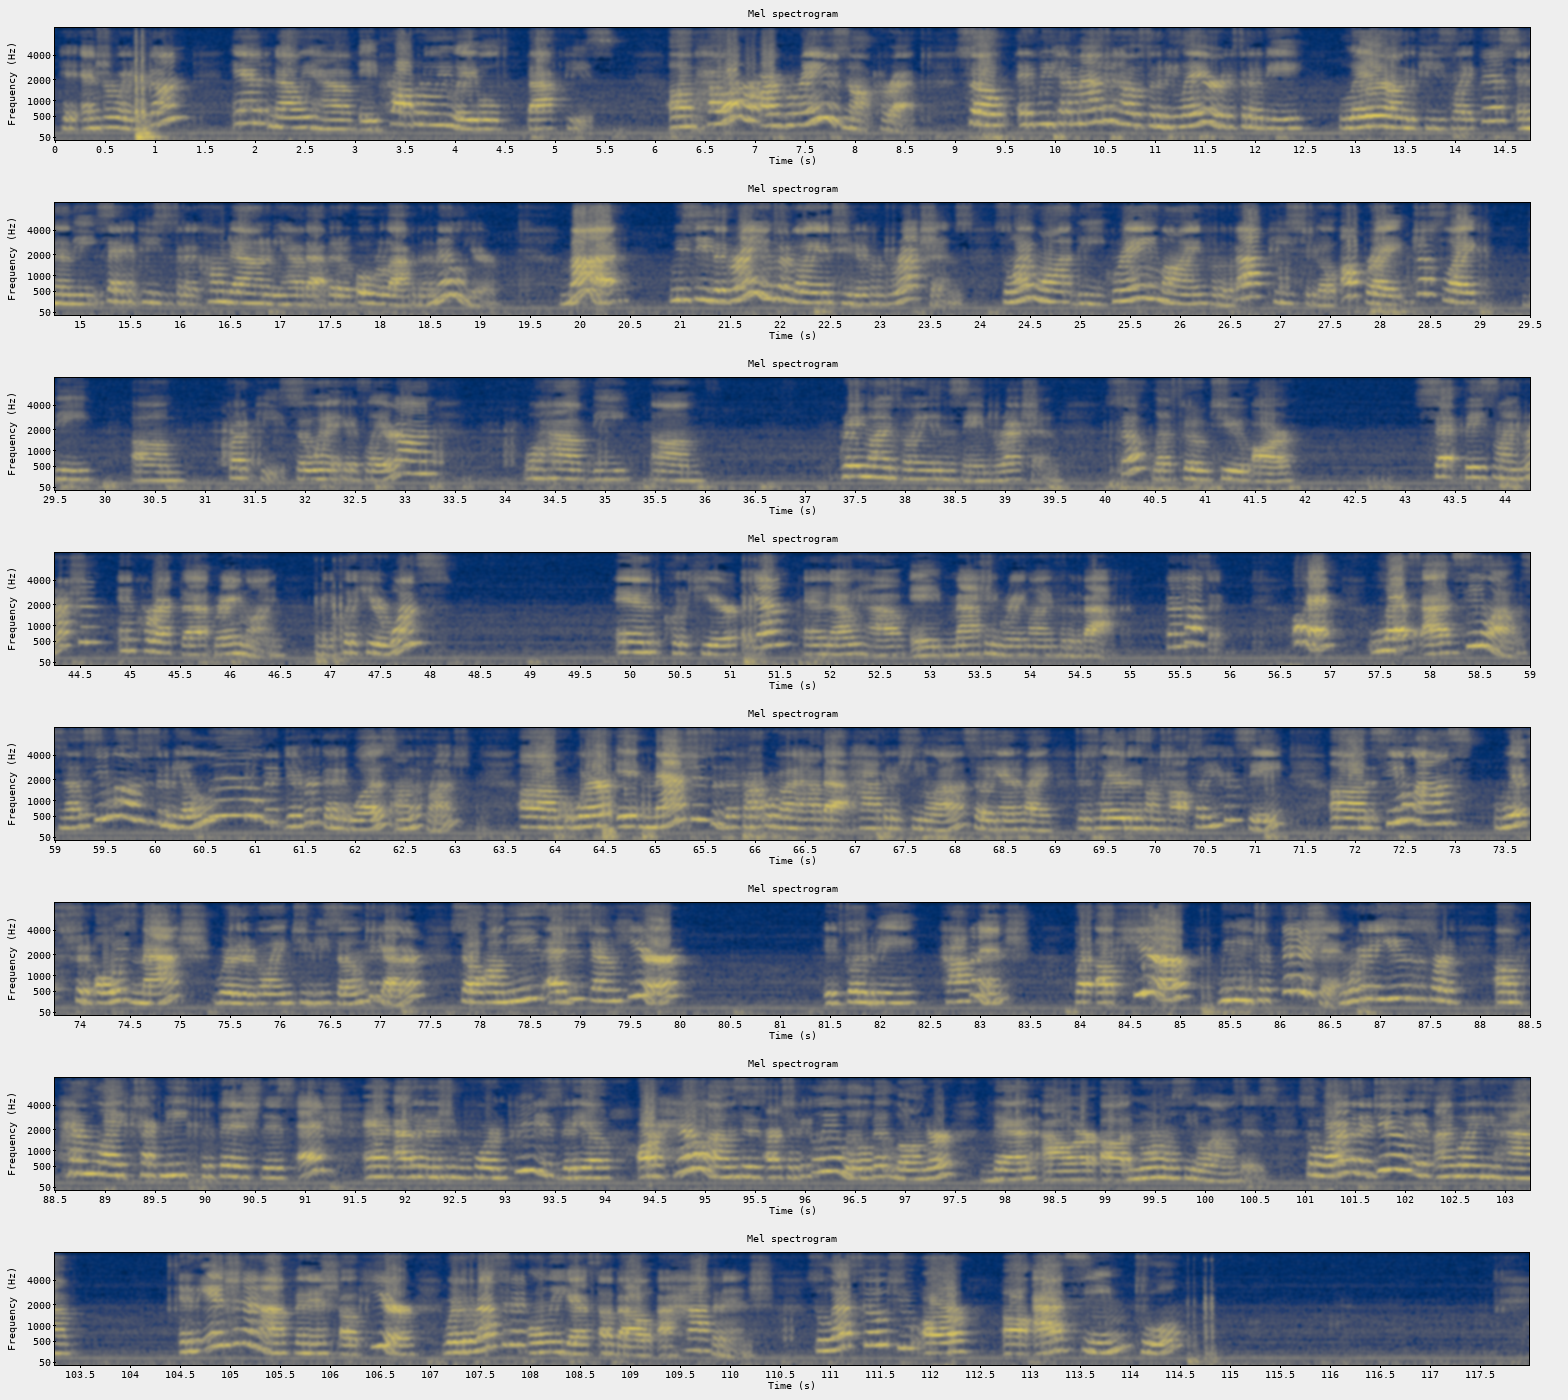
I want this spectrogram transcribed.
Hit enter when you're done, and now we have a properly labeled back piece. Um, however, our grain is not correct. So if we can imagine how it's going to be layered, it's going to be layered onto the piece like this, and then the second piece is going to come down, and we have that bit of overlap in the middle here. But we see the grains are going in two different directions. So I want the grain line for the back piece to go upright, just like the um, front piece. So when it gets layered on, we'll have the um, grain lines going in the same direction. So let's go to our set baseline direction and correct that grain line. I'm going to click here once and click here again and now we have a matching grain line for the back. Fantastic. Okay, let's add seam allowance. Now the seam allowance is going to be a little bit different than it was on the front. Um, where it matches with the front, we're going to have that half inch seam allowance. So again, if I just layer this on top so you can see, um, seam allowance width should always match where they're going to be sewn together. So on these edges down here, it's going to be half an inch, but up here, we need to finish it. And we're going to use a sort of um, hem-like technique to finish this edge. And as I mentioned before in previous video, our hem allowances are typically a little bit longer than our uh, normal seam allowances. So what I'm going to do is I'm going to have an inch and a half finish up here, where the rest of it only gets about a half an inch. So let's go to our uh, add seam tool.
